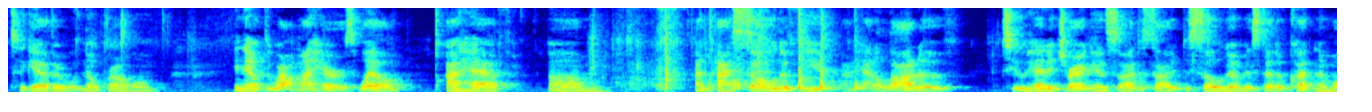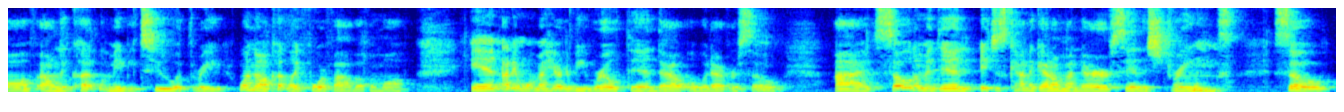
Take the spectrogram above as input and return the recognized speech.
together with no problem. And now throughout my hair as well, I have um, I, I sold a few. I had a lot of two-headed dragons, so I decided to sew them instead of cutting them off. I only cut maybe two or three. Well, no, I cut like four or five of them off. And I didn't want my hair to be real thinned out or whatever, so I sewed them and then it just kind of got on my nerves seeing the strings. So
